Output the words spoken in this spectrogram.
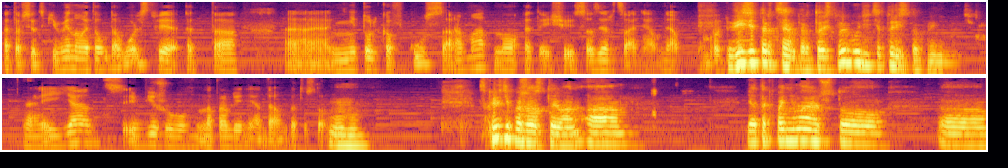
это все-таки вино, это удовольствие, это э, не только вкус, аромат, но это еще и созерцание. У меня Визитор-центр, то есть вы будете туристов принимать? Я вижу направление, да, в эту сторону. Угу. Скажите, пожалуйста, Иван, а я так понимаю, что Э,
